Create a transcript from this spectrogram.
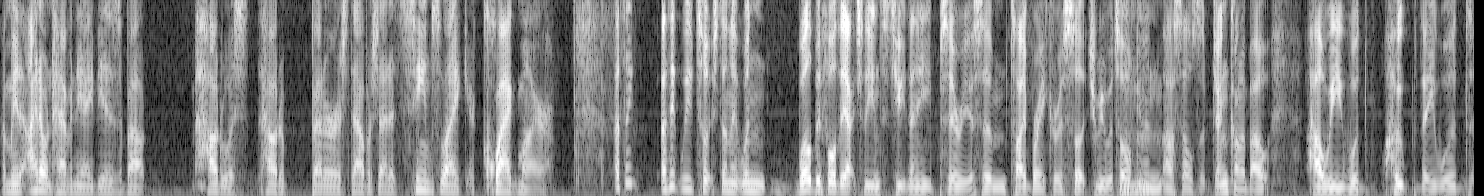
I mean, I don't have any ideas about how to how to better establish that. It seems like a quagmire. I think I think we touched on it when well before they actually instituted any serious um, tiebreaker as such. We were talking Mhm. ourselves at Gen Con about how we would hope they would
